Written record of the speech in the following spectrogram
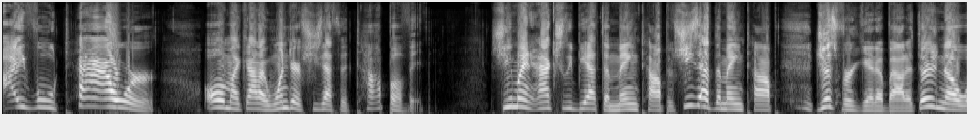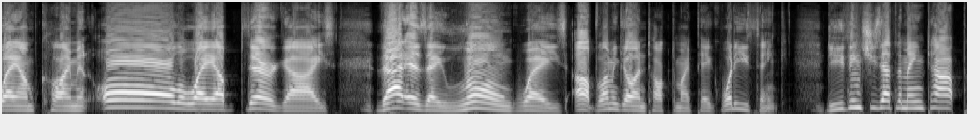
Eiffel Tower. Oh my God. I wonder if she's at the top of it. She might actually be at the main top. If she's at the main top, just forget about it. There's no way I'm climbing all the way up there, guys. That is a long ways up. Let me go and talk to my pig. What do you think? Do you think she's at the main top?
